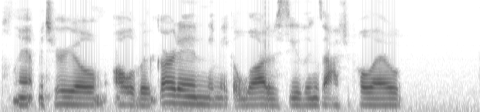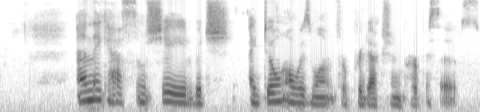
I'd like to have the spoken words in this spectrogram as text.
plant material all over the garden. They make a lot of seedlings I have to pull out. And they cast some shade, which I don't always want for production purposes.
